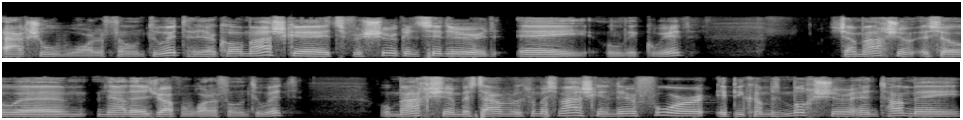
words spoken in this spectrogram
actual water fell into it, it's for sure considered a liquid. So um, now that a drop of water fell into it, and therefore it becomes muksher and tame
